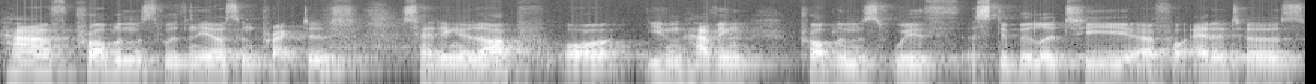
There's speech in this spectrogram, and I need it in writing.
have problems with Neos in practice, setting it up, or even having problems with stability uh, for editors.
